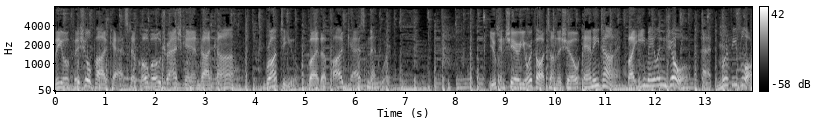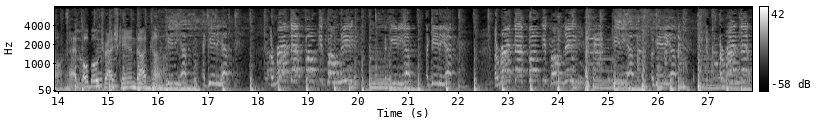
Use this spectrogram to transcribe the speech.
the official podcast of HoboTrashCan.com. Brought to you by the Podcast Network. You can share your thoughts on the show anytime by emailing Joel at Murphy's Law at HoboTrashCan.com. Giddy up, giddy up, ride that funky pony. Giddy up, giddy up, ride that funky pony. Giddy up, giddy up, ride that.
